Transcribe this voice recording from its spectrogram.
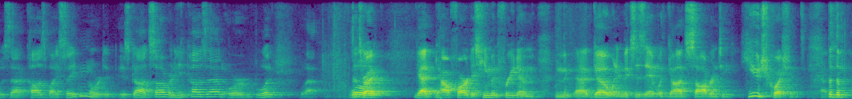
was that caused by Satan, or did is God sovereign? He caused that, or what? That's right. Yeah, how far does human freedom uh, go when it mixes in with God's sovereignty? Huge questions. But the,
